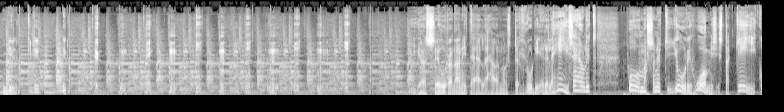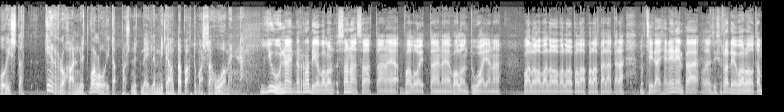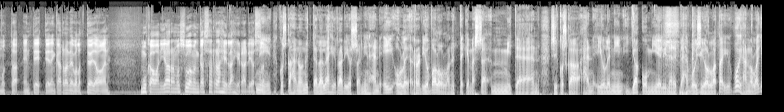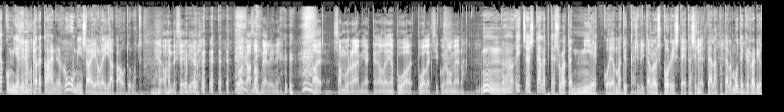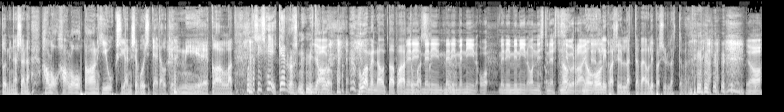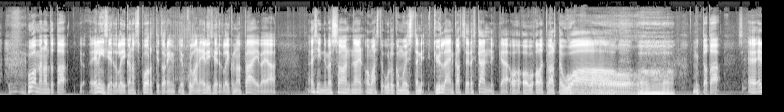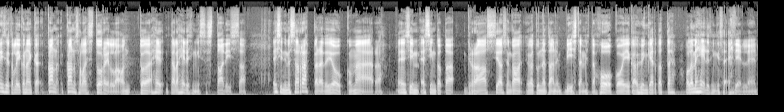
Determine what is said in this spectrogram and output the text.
Ja seuranani täällä on sitten Rudi edellä. Hei, sä olit puhumassa nyt juuri huomisista keikoista. Kerrohan nyt, valoitapas nyt meille, mitä on tapahtumassa huomenna. Juu, näin radiovalon sanansaattajana ja valoittajana ja valon tuojana. Valoa, valoa, valoa, palaa, palaa, pälä, pälä. Mutta siitä ei sen enempää. Olen siis radiovalolta, mutta en tee tietenkään radiovalot töitä. Olen mukavan Jarmo Suomen kanssa rahi lähiradiossa. Niin, koska hän on nyt täällä lähiradiossa, niin hän ei ole radiovalolla nyt tekemässä mitään. Siis koska hän ei ole niin jakomielinen, että hän voisi olla, tai voi hän olla jakomielinen, mutta ainakaan hänen ruumiinsa ei ole jakautunut. Onneksi ei vielä. Tuo kasapelini tai samurai-miekkä, niin olen puol- puoleksi kuin omena. Mm, no itse asiassa täällä pitäisi olla jotain miekkoja. Mä tykkäisin, että täällä olisi koristeita sille. Täällä, kun täällä on muutenkin radiotoiminnassa aina halo, halotaan hiuksia, niin se voisi tehdä oikein miekalla. Mutta siis hei, kerros nyt, mitä Joo. huomenna on Meni, tapahtumassa. meni, menimme, niin, o, menimme niin onnistuneesti No, siuraiteille. no olipas yllättävää, olipas yllättävää. Joo. Huomenna on tota elinsiirtoliikunnan sporttitorin jokinlainen elinsiirtoliikunnan päivä ja esiintymässä on näin omasta ulkomuista, niin kyllä en katso edes kännykkää. O- o- olette vaan, että wow. Oh. Mutta tota, elinsiirtoliikunnan kan- kansalaistorilla on tuolla he- täällä Helsingissä stadissa esiintymässä on räppäreitä joukkomäärä. Ensin esiin tota Gracias, joka, joka tunnetaan biistämistä HK, joka hyvin kertoo, että olemme Helsingissä edelleen.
